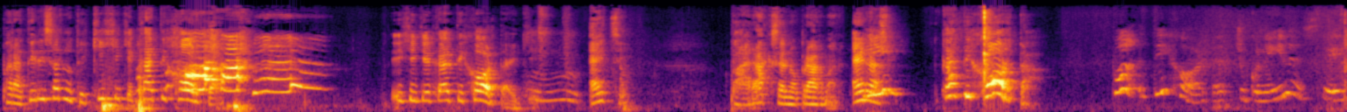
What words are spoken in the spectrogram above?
Παρατήρησαν ότι εκεί είχε και κάτι χόρτα. Είχε και κάτι χόρτα εκεί. Μμμ. Έτσι. Παράξενο πράγμα. Ένας... Κάτι χόρτα. Πο- Τι χόρτα, τσουκουνίδες, τι.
